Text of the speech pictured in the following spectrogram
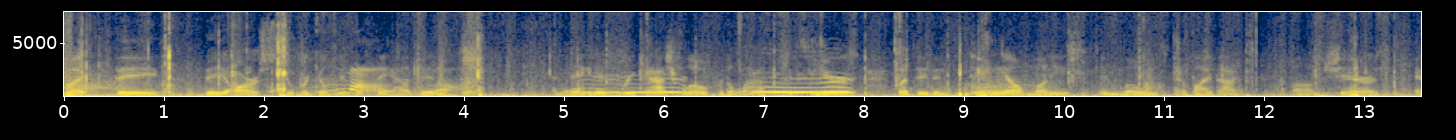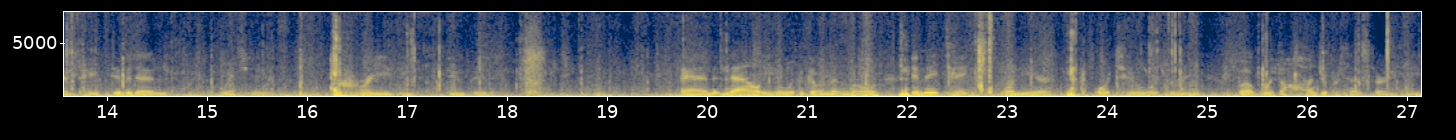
But they they are super guilty of. They have been negative free cash flow for the last six years, but they've been taking out money in loans to buy back um, shares and pay dividends, which is crazy stupid. And now, even with the government loan, it may take one year or two or three, but with 100% certainty,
